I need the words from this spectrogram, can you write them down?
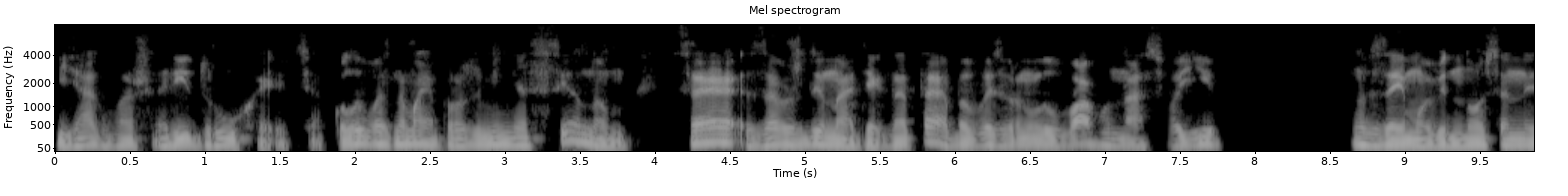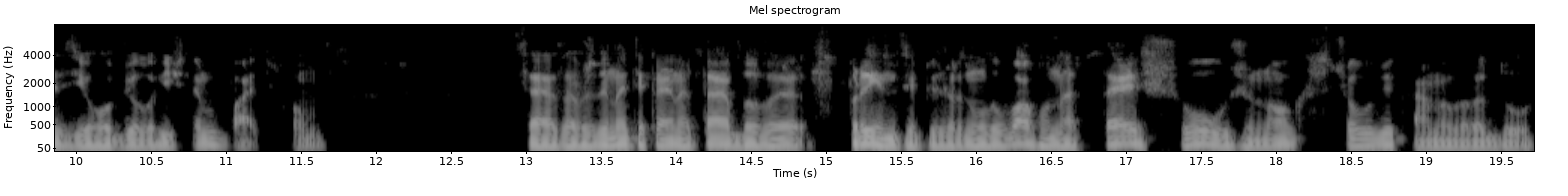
як ваш рід рухається. Коли у вас немає порозуміння з сином, це завжди натяк на те, аби ви звернули увагу на свої взаємовідносини з його біологічним батьком. Це завжди натякає на те, аби ви в принципі звернули увагу на те, що у жінок з чоловіками в роду.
